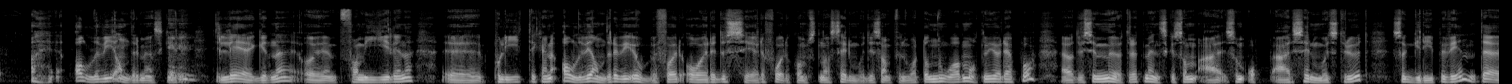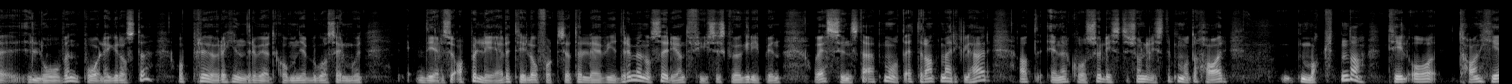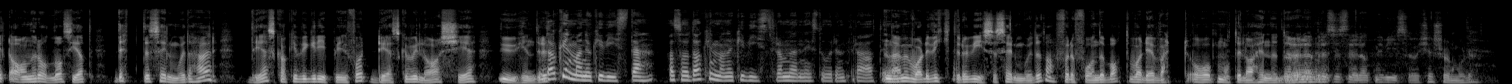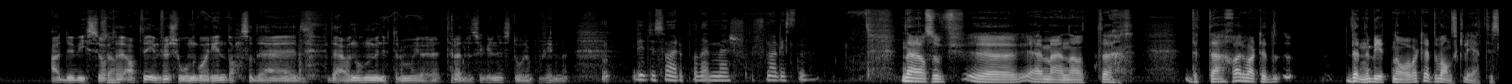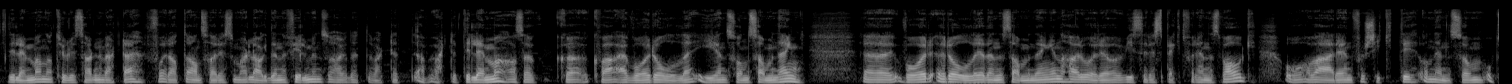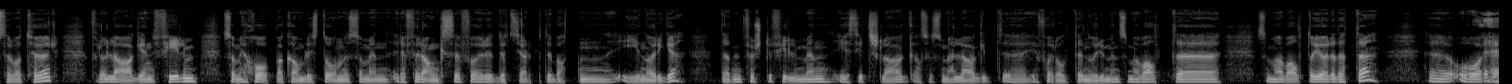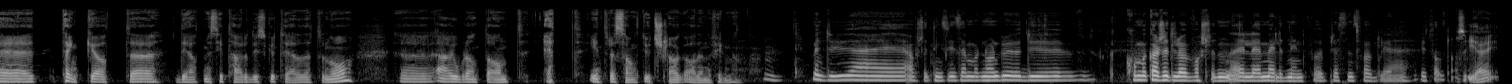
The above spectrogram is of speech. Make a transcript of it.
alle vi andre mennesker, legene, eh, familiene, eh, politikerne, alle vi andre, vi jobber for å redusere forekomsten av selvmord i samfunnet vårt. Og Noe av måten vi gjør det på, er at hvis vi møter et menneske som er, som er selvmordstruet, så griper vi inn. Det, loven pålegger oss det, og prøver å hindre vedkommende i å begå selvmord dels å appellere til å fortsette å leve videre, men også rent fysisk ved å gripe inn. Og jeg syns det er på en måte et eller annet merkelig her at NRKs journalister, journalister på en måte har makten da, til å ta en helt annen rolle og si at dette selvmordet her, det skal ikke vi gripe inn for, det skal vi la skje uhindret. Da kunne man jo ikke vist det. Altså, da kunne man jo ikke vist fram denne historien fra at Nei, men Var det viktigere å vise selvmordet da, for å få en debatt? Var det verdt å på en måte la henne dø? Da vil jeg presisere at vi viser jo ikke selvmordet. Nei, Du viser jo at, at infusjonen går inn, da, så det, det, er jo noen minutter om å gjøre. 30 sekunder store på filmen. Vil du svare på det med journalisten? Nei, altså, jeg mener at dette har vært et denne biten har vært et vanskelig etisk dilemma. Naturligvis har den vært det. For at ansvarlige som har laget denne filmen, så har jo dette vært et, vært et dilemma. Altså, hva, er vår rolle i en sånn sammenheng? Eh, vår rolle i denne sammenhengen har vært å vise respekt for hennes valg og å være en forsiktig og nennsom observatør for å lage en film som jeg håper kan bli stående som en referanse for dødshjelpdebatten i Norge. Det er den første filmen i sitt slag altså som er lagd eh, i forhold til nordmenn som har valgt, eh, som har valgt å gjøre dette. Og jeg tenker at det at vi sitter her og diskuterer dette nå, er jo bl.a. ett interessant utslag av denne filmen. Mm. Men du, eh, avslutningsvis, Morten Horn, du, du, kommer kanskje til å varsle den eller melde den inn for Pressens faglige utvalg? Altså jeg,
